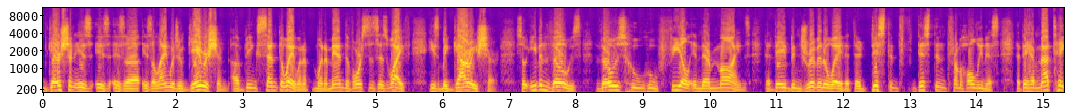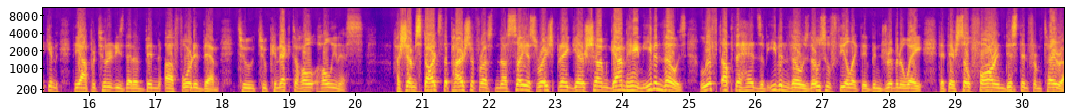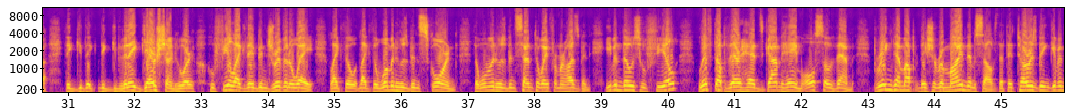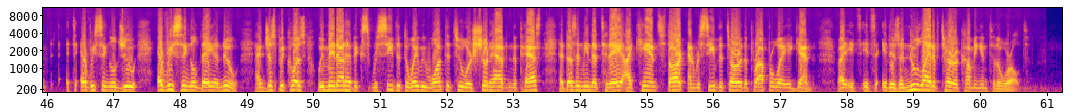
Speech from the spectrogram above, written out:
Gershon is, is, is, a, is a language of Gershon, of being sent away. When a, when a man divorces his wife, he's Megarisher. So even those, those who, who feel in their minds that they've been driven away, that they're distant, distant from holiness, that they have not taken the opportunities that have been afforded them to, to connect to ho- holiness, Hashem starts the parsha for us. Nasayas Reish Bnei Gershom Gamheim. Even those lift up the heads of even those, those who feel like they've been driven away, that they're so far and distant from Torah. The the, the Bnei Gershon who are who feel like they've been driven away, like the like the woman who's been scorned, the woman who's been sent away from her husband. Even those who feel, lift up their heads. Gamheim. Also them. Bring them up. They should remind themselves that the Torah is being given to every single Jew every single day anew. And just because we may not have ex- received it the way we wanted to or should have in the past, that doesn't mean that today I can't start and receive the Torah the proper way again. Right? It's it's it, there's a new light of Torah coming into the world.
